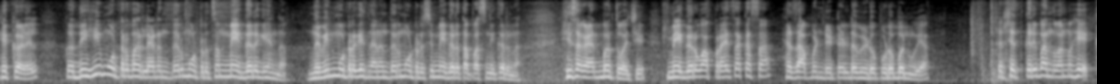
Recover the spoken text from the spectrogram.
हे कळेल. कधीही मोटर भरल्यानंतर मोटरचं मेगर घेणं नवीन मोटर घेतल्यानंतर मोटरची मेगर तपासणी करणं ही सगळ्यात महत्त्वाची. मेगर वापरायचा कसा? ह्याचा आपण डिटेल्ड व्हिडिओ पुढं बनवूया. तर शेतकरी बांधवांनो हे एक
